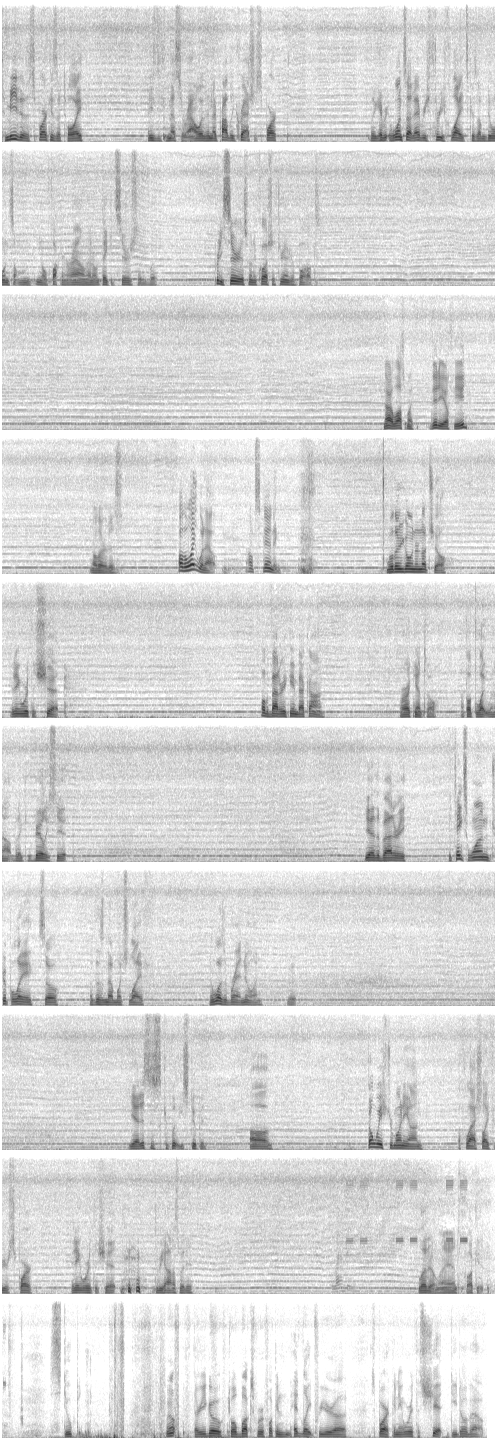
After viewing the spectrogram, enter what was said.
To me, the Spark is a toy. I use to mess around with, and I probably crash a Spark like every once out of every three flights because I'm doing something, you know, fucking around. I don't take it seriously, but pretty serious when it costs you 300 bucks. Now I lost my video feed. Oh, there it is. Oh, the light went out. Outstanding. Well, there you go in a nutshell. It ain't worth a shit. Oh, the battery came back on. Or I can't tell. I thought the light went out, but I can barely see it. Yeah, the battery. It takes one AAA, so it doesn't have much life. It was a brand new one, but. Yeah, this is completely stupid. Uh, don't waste your money on a flashlight for your spark. It ain't worth the shit, to be honest with you. Landing. Let it land. Fuck it. Stupid. Well, there you go. 12 bucks for a fucking headlight for your uh, spark. And it ain't worth a shit. D-dub out.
